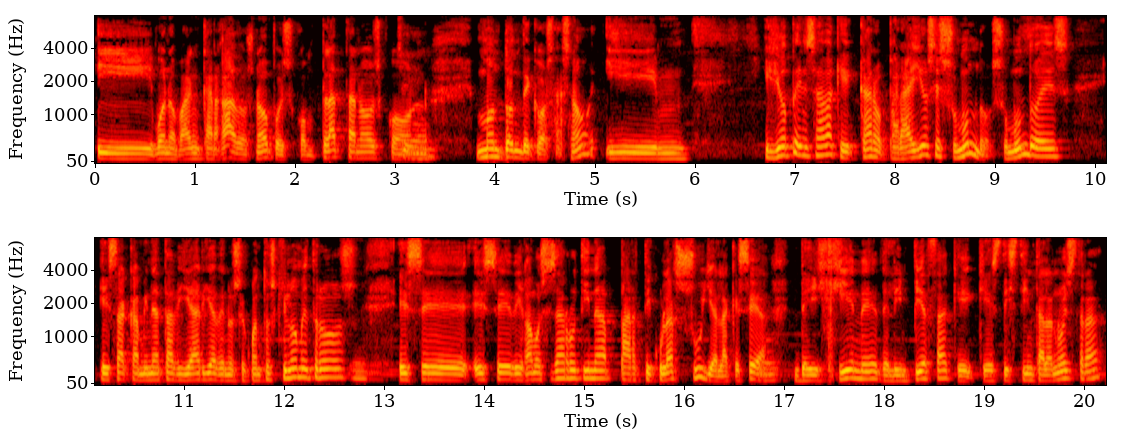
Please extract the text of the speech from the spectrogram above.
Y bueno, van cargados, ¿no? Pues con plátanos, con Sí. un montón de cosas, ¿no? Y, y yo pensaba que, claro, para ellos es su mundo. Su mundo es esa caminata diaria de no sé cuántos kilómetros, ese, ese, digamos, esa rutina particular suya, la que sea, de higiene, de limpieza, que, que es distinta a la nuestra,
